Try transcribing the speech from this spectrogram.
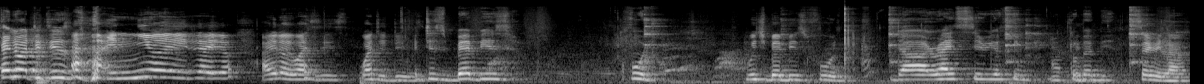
I know what it is. I knew it. I know. I know what this. What it is. It is baby's food. Which baby's food? The rice cereal thing for Okay. baby. Cerelac.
